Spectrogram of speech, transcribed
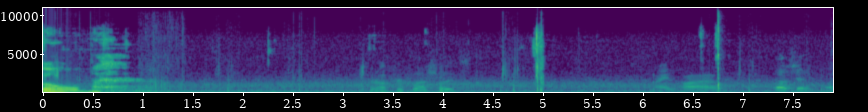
Boom. Turn off your flashlights. Mine's off. Oh shit. Oh,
